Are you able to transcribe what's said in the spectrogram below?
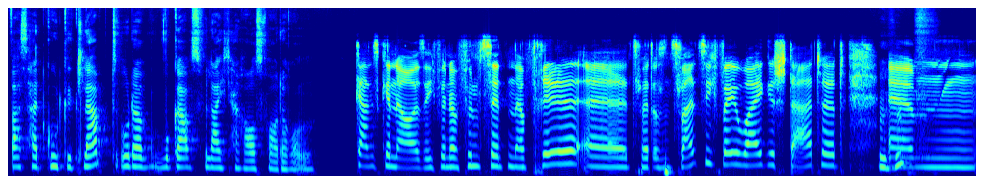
was hat gut geklappt oder wo gab es vielleicht Herausforderungen? Ganz genau. Also ich bin am 15. April äh, 2020 bei UI gestartet. Mhm. Ähm,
